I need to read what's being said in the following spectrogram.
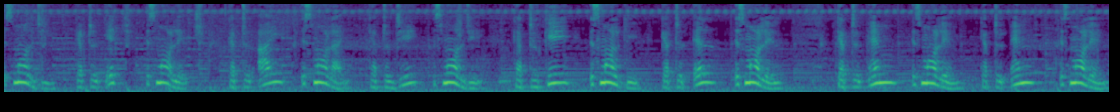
small g, capital H, small h, capital I, small i, capital J, small j, capital K, small k, capital L, small l, capital M, small m, capital N, small n,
